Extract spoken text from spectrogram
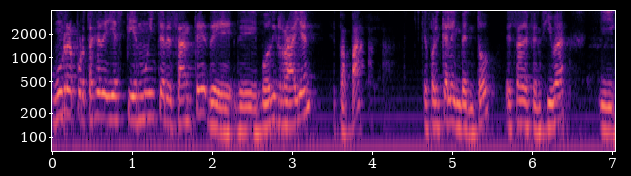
un reportaje de ESPN muy interesante de, de Body Ryan, el papá, que fue el que la inventó, esa defensiva, y,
